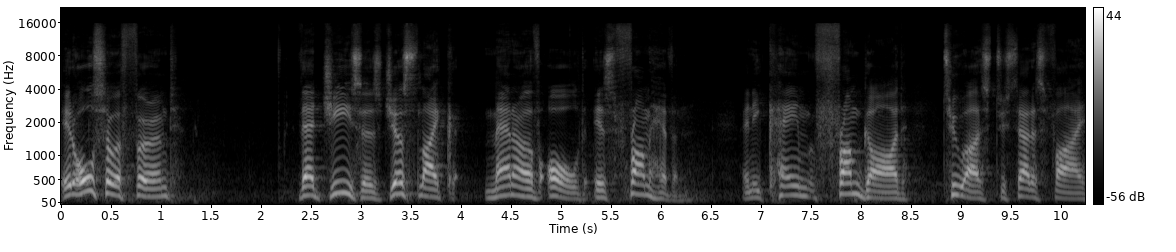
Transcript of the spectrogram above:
It also affirmed that Jesus, just like manna of old, is from heaven, and he came from God to us to satisfy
